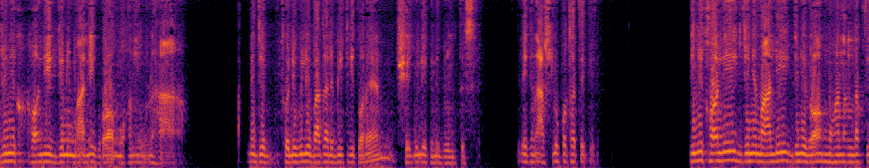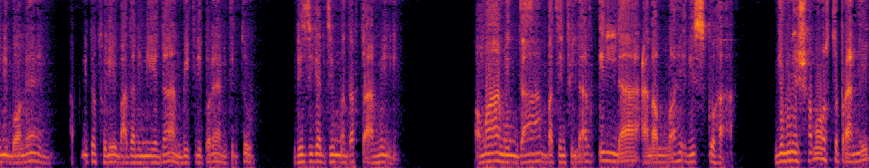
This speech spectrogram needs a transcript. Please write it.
যিনি খলিক যিনি মালিক র মোহান হা আপনি যে থলিগুলি বাজারে বিক্রি করেন, সেগুলি এখানে দুলতেছে। এখানে আসলো কোথা থেকে? যিনি খলিক, যিনি মালিক, যিনি রব, মহান আল্লাহ তিনি বলেন, আপনি তো থলি বাজারে নিয়ে যান, বিক্রি করেন, কিন্তু রিজিকের জিম্মাদার তো আমি। জমিনের সমস্ত প্রাণীর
